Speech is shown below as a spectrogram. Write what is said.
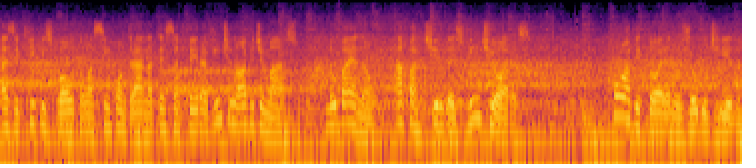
As equipes voltam a se encontrar na terça-feira 29 de março, no Baianão, a partir das 20 horas. Com a vitória no jogo de ida,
